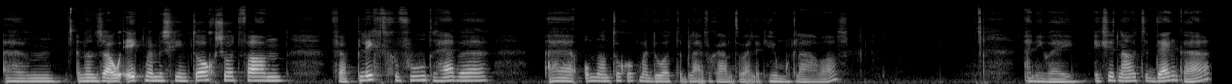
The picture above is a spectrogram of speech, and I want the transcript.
Um, en dan zou ik me misschien toch soort van verplicht gevoeld hebben uh, om dan toch ook maar door te blijven gaan terwijl ik helemaal klaar was. Anyway, ik zit nou te denken,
